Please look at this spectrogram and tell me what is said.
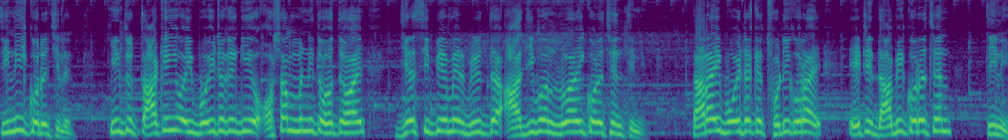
তিনিই করেছিলেন। কিন্তু তাকেই ওই বৈঠকে গিয়ে অসম্মানিত হতে হয় যে সিপিএমের বিরুদ্ধে আজীবন লড়াই করেছেন তিনি। তারাই বৈঠকে ছড়ি ঘোরায় এটি দাবি করেছেন তিনি।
